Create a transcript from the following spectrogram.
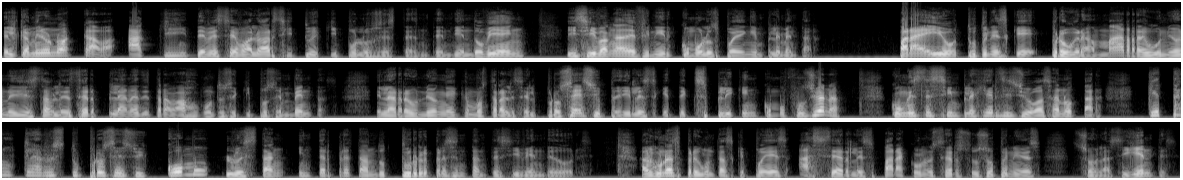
el camino no acaba. Aquí debes evaluar si tu equipo los está entendiendo bien y si van a definir cómo los pueden implementar. Para ello, tú tienes que programar reuniones y establecer planes de trabajo con tus equipos en ventas. En la reunión hay que mostrarles el proceso y pedirles que te expliquen cómo funciona. Con este simple ejercicio vas a notar qué tan claro es tu proceso y cómo lo están interpretando tus representantes y vendedores. Algunas preguntas que puedes hacerles para conocer sus opiniones son las siguientes.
